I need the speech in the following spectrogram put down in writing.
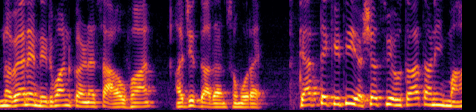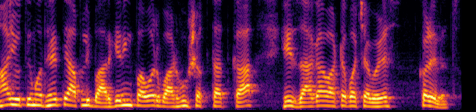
नव्याने निर्माण करण्याचं आव्हान अजितदादांसमोर आहे. त्यात ते किती यशस्वी होतात आणि महायुतीमध्ये ते आपली बार्गेनिंग पॉवर वाढवू शकतात का हे जागा वाटपाच्या वेळेस कळेलच.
